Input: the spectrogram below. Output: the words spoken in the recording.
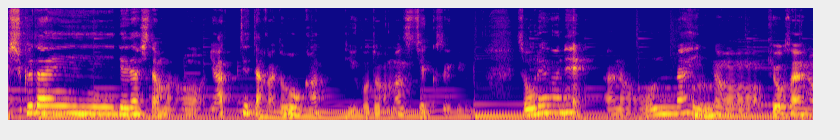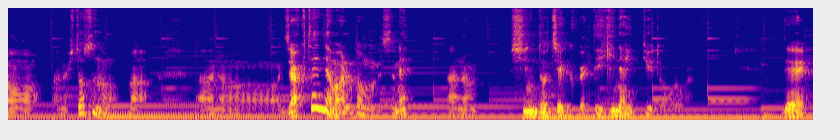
宿題で出したものをやってたかどうかっていうことがまずチェックできる。それはね、あの、オンラインの教材の、あの、一つの、まあ、あの、弱点でもあると思うんですよね。あの、振動チェックができないっていうところが。で、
